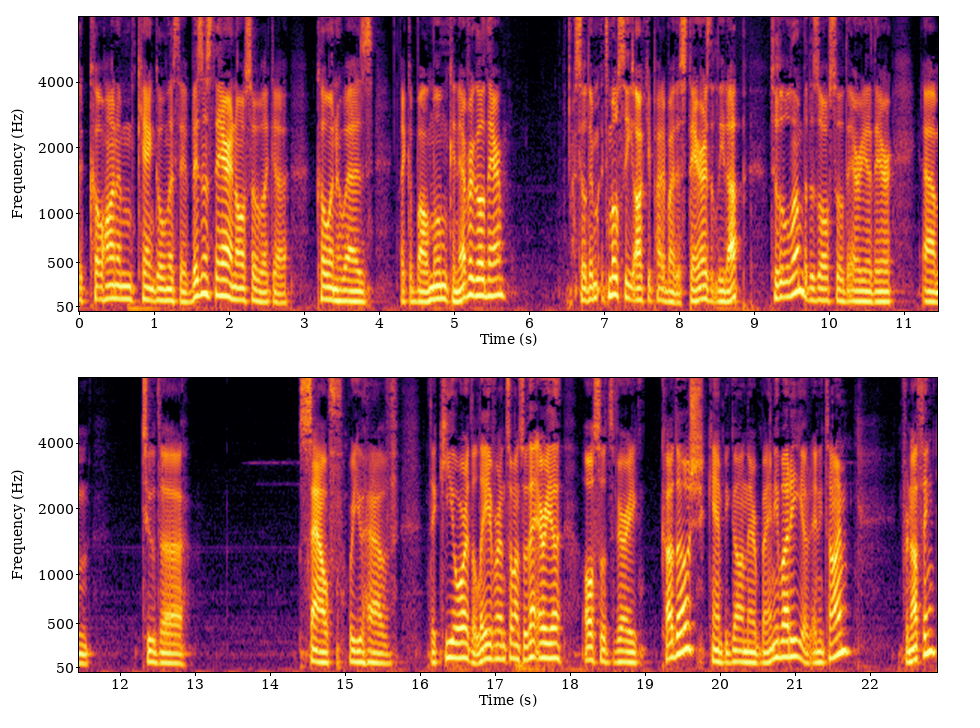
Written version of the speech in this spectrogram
Kohanim can't go unless they have business there, and also like a Kohen who has like a Balmum can never go there. So it's mostly occupied by the stairs that lead up to the Ulam, but there's also the area there um, to the south where you have the Kior, the laver, and so on. So that area also it's very kadosh, can't be gone there by anybody at any time for nothing,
